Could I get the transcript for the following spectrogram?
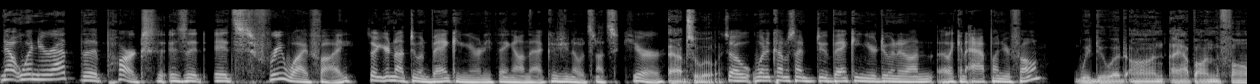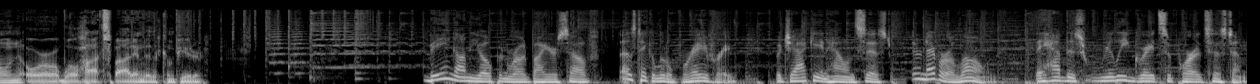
Now, when you're at the parks, is it it's free Wi-Fi, so you're not doing banking or anything on that because you know it's not secure. Absolutely. So when it comes time to do banking, you're doing it on like an app on your phone. We do it on app on the phone, or we'll hotspot into the computer. Being on the open road by yourself does take a little bravery, but Jackie and Hal insist they're never alone. They have this really great support system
